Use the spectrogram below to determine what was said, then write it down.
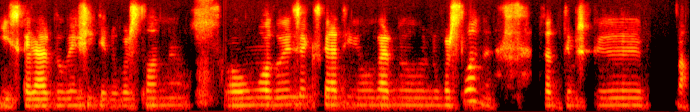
E se calhar do Benfica no Barcelona, só um ou dois é que se calhar tinham lugar no, no Barcelona. Portanto, temos que não,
